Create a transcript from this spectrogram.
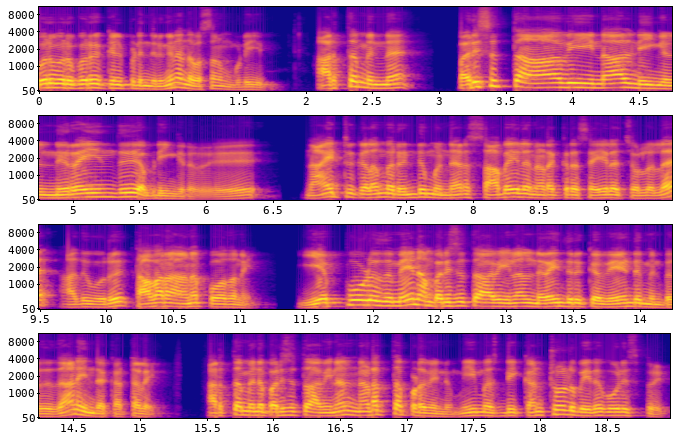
ஒருவருக்கொரு கீழ்ப்படிந்துருங்கன்னு அந்த வசனம் முடியும் அர்த்தம் என்ன? பரிசுத்த ஆவியினால் நீங்கள் நிறைந்து அப்படிங்கிறது ஞாயிற்றுக்கிழமை ரெண்டு மணி நேரம் சபையில நடக்கிற செயலை சொல்லல. அது ஒரு தவறான போதனை. எப்பொழுதுமே நாம் பரிசுத்த ஆவியினால் நிறைந்திருக்க வேண்டும் என்பதுதான் இந்த கட்டளை. அர்த்தம் என்ன? பரிசுத்த ஆவினால் நடத்தப்பட வேண்டும். Me must be control by the Holy Spirit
